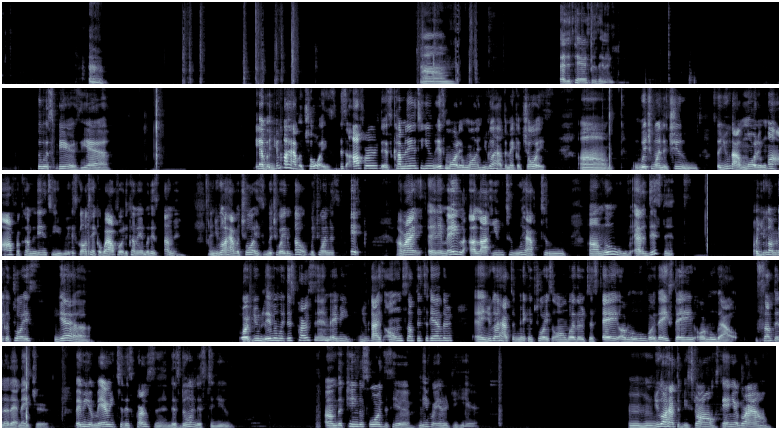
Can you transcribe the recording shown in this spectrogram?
um, Sagittarius' is energy. Two of Spears, yeah. Yeah, but you're gonna have a choice. This offer that's coming into you, it's more than one. You're gonna have to make a choice. Um, which one to choose. So you got more than one offer coming into you. It's gonna take a while for it to come in, but it's coming. And you're gonna have a choice which way to go, which one to pick. All right. And it may allow you to have to um, move at a distance. Or you're gonna make a choice. Yeah. Or if you're living with this person, maybe you guys own something together and you're going to have to make a choice on whether to stay or move or they stay or move out. Something of that nature. Maybe you're married to this person that's doing this to you. Um, the King of Swords is here. Libra energy here. Mm-hmm. You're gonna have to be strong. Stand your ground.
